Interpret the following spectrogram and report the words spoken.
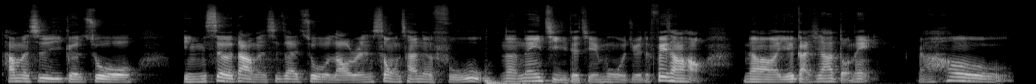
他们是一个做银色大门，是在做老人送餐的服务。那那一集的节目，我觉得非常好。那也感谢他抖内，然后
